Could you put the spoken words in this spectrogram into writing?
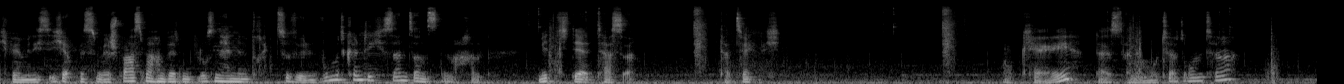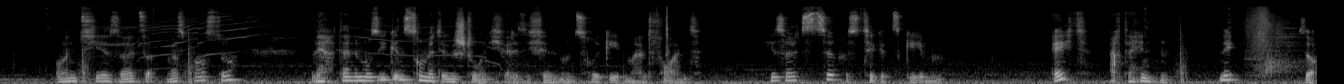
Ich bin mir nicht sicher, ob es mir Spaß machen wird, mit bloßen Händen Dreck zu wühlen. Womit könnte ich es ansonsten machen? Mit der Tasse. Tatsächlich. Okay, da ist eine Mutter drunter. Und hier sollte... Was brauchst du? Wer hat deine Musikinstrumente gestohlen? Ich werde sie finden und zurückgeben, mein Freund. Hier soll es Zirkustickets geben. Echt? Ach, da hinten. Nee. So.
